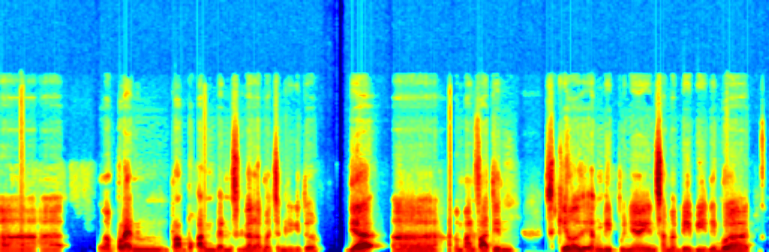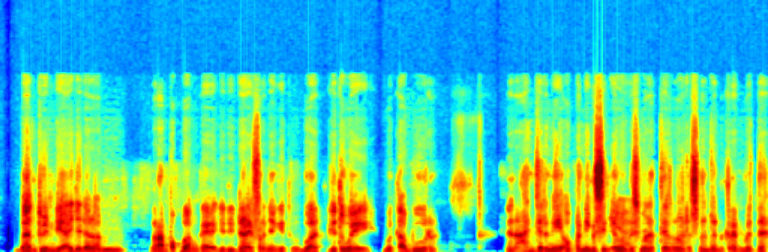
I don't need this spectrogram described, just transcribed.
eh, ngeplan perampokan dan segala macamnya gitu, dia eh, memanfaatin skill yang dipunyain sama baby ini buat bantuin dia aja dalam ngerampok bang kayak jadi drivernya gitu buat getaway buat kabur dan anjir nih opening scene-nya Iya. bagus banget ya lo harus nonton keren banget dah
